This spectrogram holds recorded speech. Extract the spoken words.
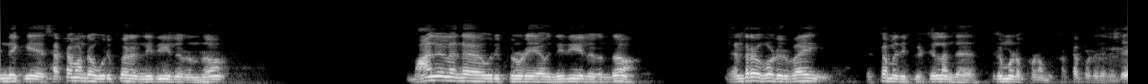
இன்றைக்கு சட்டமன்ற உறுப்பினர் நிதியிலிருந்தும் மாநிலங்க உறுப்பினருடைய நிதியிலிருந்தும் ரெண்டரை கோடி ரூபாய் திட்ட மதிப்பீட்டில் அந்த திருமண கூடம் கட்டப்படுகிறது.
